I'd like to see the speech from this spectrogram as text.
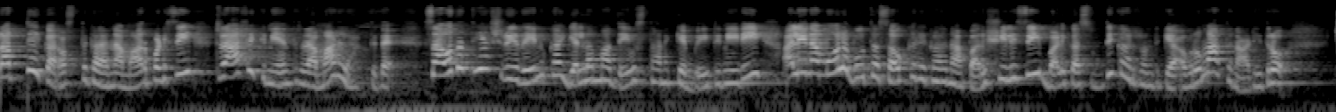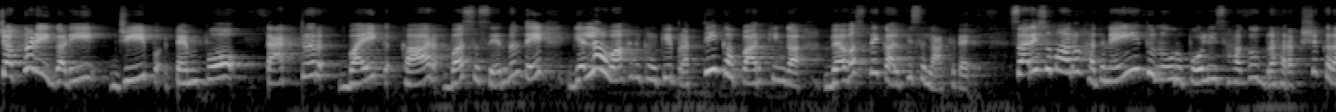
ಪ್ರತ್ಯೇಕ ರಸ್ತೆಗಳನ್ನು ಮಾರ್ಪಡಿಸಿ ಟ್ರಾಫಿಕ್ ನಿಯಂತ್ರಣ ಮಾಡಲಾಗುತ್ತಿದೆ ಸವದತ್ತಿಯ ಶ್ರೀ ರೇಣುಕಾ ಯಲ್ಲಮ್ಮ ದೇವಸ್ಥಾನಕ್ಕೆ ಭೇಟಿ ನೀಡಿ ಅಲ್ಲಿನ ಮೂಲಭೂತ ಸೌಕರ್ಯಗಳನ್ನು ಪರಿಶೀಲಿಸಿ ಬಳಿಕ ಸುದ್ದಿಗಾರರೊಂದಿಗೆ ಅವರು ಮಾತನಾಡಿದರು. ಚಕ್ಕಡಿ, ಗಡಿ, jeep, tempo, tractor, bike, car, bus ಸೇರಿದಂತೆ ಎಲ್ಲ ವಾಹನಗಳಿಗೆ ಪ್ರತ್ಯೇಕ ಪಾರ್ಕಿಂಗ್ ವ್ಯವಸ್ಥೆ ಕಲ್ಪಿಸಲಾಗಿದೆ. ಸರಿಸುಮಾರು ಹದಿನೈದು ನೂರು ಪೊಲೀಸ್ ಹಾಗೂ ಗೃಹ ರಕ್ಷಕರ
